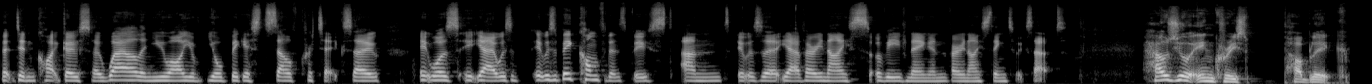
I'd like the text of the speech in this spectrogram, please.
that didn't quite go so well and you are your, your biggest self-critic. So it was yeah it was a, it was a big confidence boost and it was a yeah a very nice sort of evening and very nice thing to accept. How's your increased public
